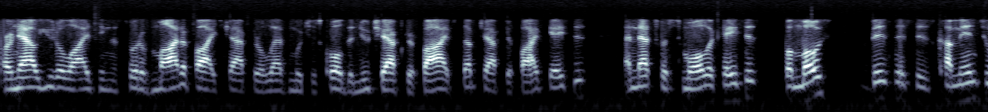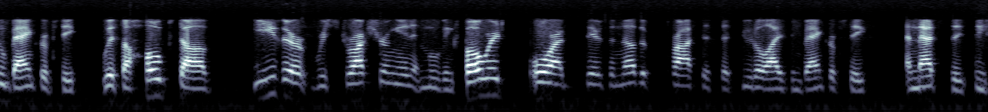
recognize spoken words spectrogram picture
are now utilizing the sort of modified Chapter 11, which is called the new Chapter 5, Subchapter 5 cases and that's for smaller cases. But most businesses come into bankruptcy with the hopes of either restructuring it and moving forward, or there's another process that's utilized in bankruptcy, and that's the, the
